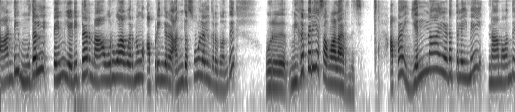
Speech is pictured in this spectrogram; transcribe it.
தாண்டி முதல் பெண் எடிட்டர் நான் உருவாகணும் அப்படிங்கிற அந்த சூழல்ங்கிறது வந்து ஒரு மிகப்பெரிய சவாலாக இருந்துச்சு. அப்போ எல்லா இடத்துலையுமே நாம் வந்து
